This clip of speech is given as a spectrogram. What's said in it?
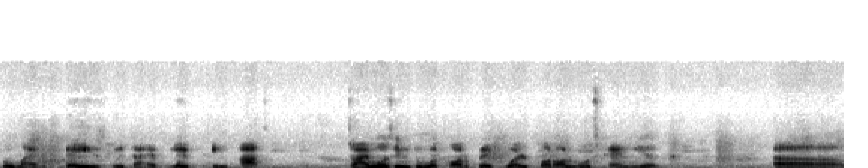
through my days which I have lived in past. So I was into a corporate world for almost 10 years. Uh,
